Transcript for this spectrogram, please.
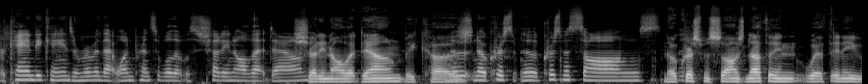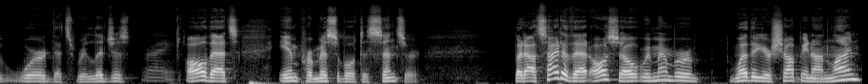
Or candy canes. Remember that one principal that was shutting all that down? shutting all that down because no, Christmas, no Christmas songs. no Christmas songs, nothing with any word that's religious. Right. All that's impermissible to censor. But outside of that, also remember whether you're shopping online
